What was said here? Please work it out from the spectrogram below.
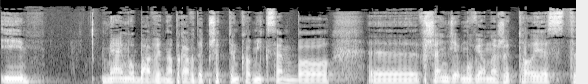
I Miałem obawy naprawdę przed tym komiksem, bo y, wszędzie mówiono, że to jest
